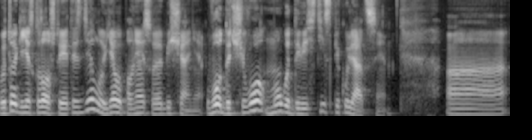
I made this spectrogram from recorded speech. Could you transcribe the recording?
В итоге я сказал, что я это сделаю, я выполняю свое обещание. Вот до чего могут довести спекуляции. А,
